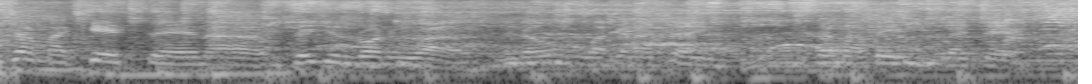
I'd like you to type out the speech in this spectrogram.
These are my kids, and uh, they're just running wild. You know, what can I tell you? These are my babies right there.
